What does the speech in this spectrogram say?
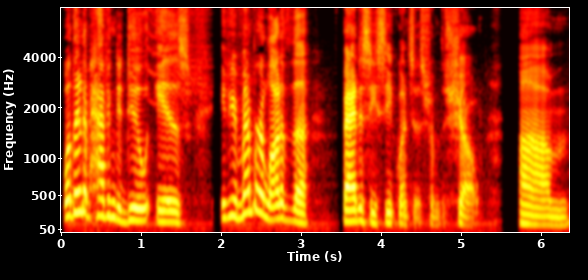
what they end up having to do is if you remember a lot of the fantasy sequences from the show, um,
